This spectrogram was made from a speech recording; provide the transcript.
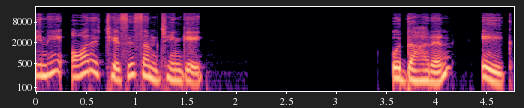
इन्हें और अच्छे से समझेंगे। उदाहरण एक।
